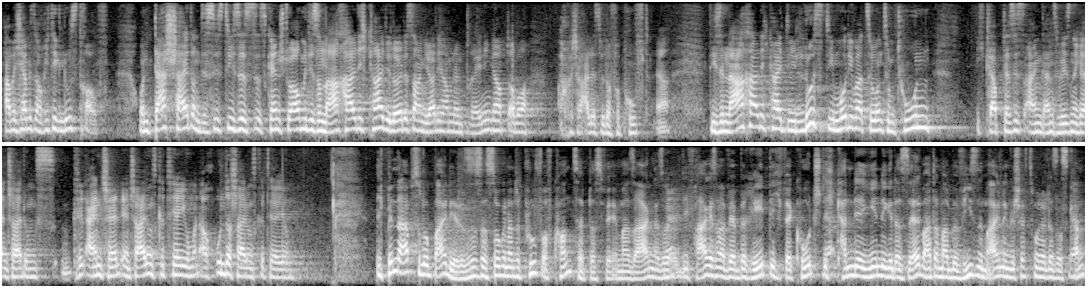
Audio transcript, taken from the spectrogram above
aber ich habe jetzt auch richtig Lust drauf. Und das Scheitern, das ist dieses, das kennst du auch mit dieser Nachhaltigkeit. Die Leute sagen, ja, die haben ein Training gehabt, aber ach, ist ja alles wieder verpufft. Ja diese Nachhaltigkeit, die Lust, die Motivation zum Tun, ich glaube, das ist ein ganz wesentlicher Entscheidungs Entscheidungskriterium und auch Unterscheidungskriterium. Ich bin da absolut bei dir. Das ist das sogenannte Proof of Concept, das wir immer sagen. Also ja. die Frage ist immer, wer berät dich, wer coacht dich? Ja. Kann derjenige das selber? Hat er mal bewiesen im eigenen Geschäftsmodell, dass er es kann?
